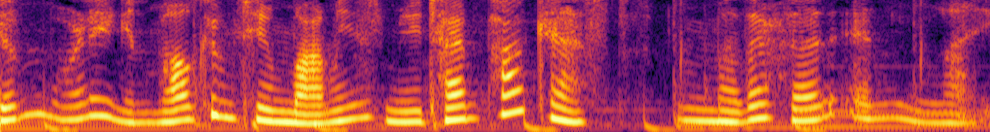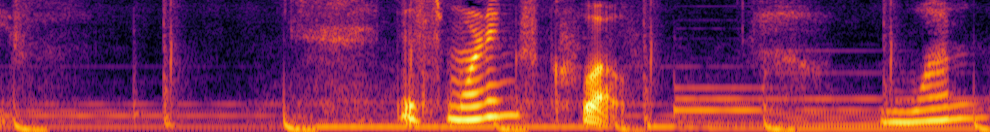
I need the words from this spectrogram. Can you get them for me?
Good morning and welcome to Mommy's Moo Time Podcast Motherhood and Life. This morning's quote One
